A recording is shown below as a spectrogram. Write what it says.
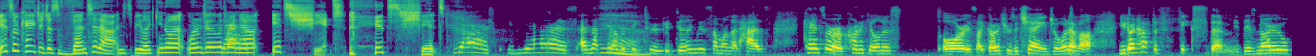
it's okay to just vent it out and just be like, you know what, what I'm dealing with yes. right now, it's shit. it's shit. Yes, yes. And that's the other thing too. If you're dealing with someone that has cancer or a chronic illness or is like going through the change or whatever, you don't have to fix them. There's no,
